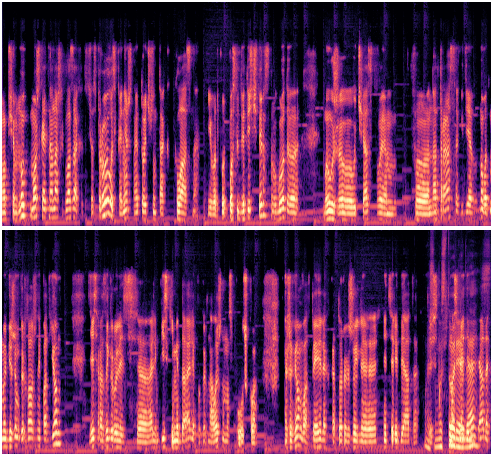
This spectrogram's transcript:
В общем, ну, можно сказать, на наших глазах это все строилось, конечно, это очень так классно. И вот после 2014 года мы уже участвуем в, на трассах, где, ну вот мы бежим горнолыжный подъем, здесь разыгрывались э, олимпийские медали по горнолыжному спуску. Живем в отелях, в которых жили эти ребята. В общем, есть, история, да? Олимпиады.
